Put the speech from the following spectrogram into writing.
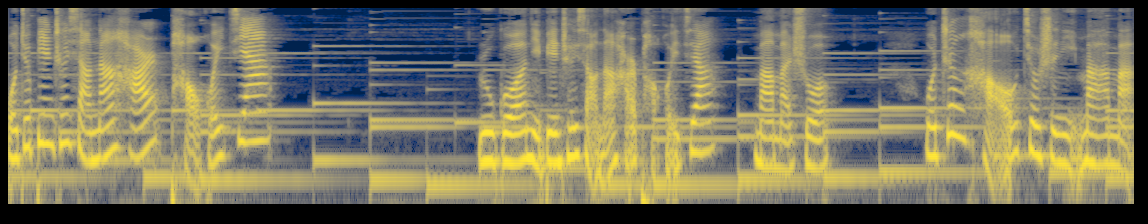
我就变成小男孩跑回家。如果你变成小男孩跑回家，妈妈说，我正好就是你妈妈。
